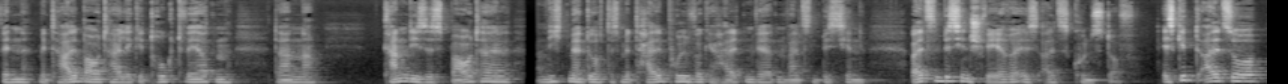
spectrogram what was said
wenn Metallbauteile gedruckt werden, dann kann dieses Bauteil nicht mehr durch das Metallpulver gehalten werden, weil es ein bisschen, weil es ein bisschen schwerer ist als Kunststoff. Es gibt also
